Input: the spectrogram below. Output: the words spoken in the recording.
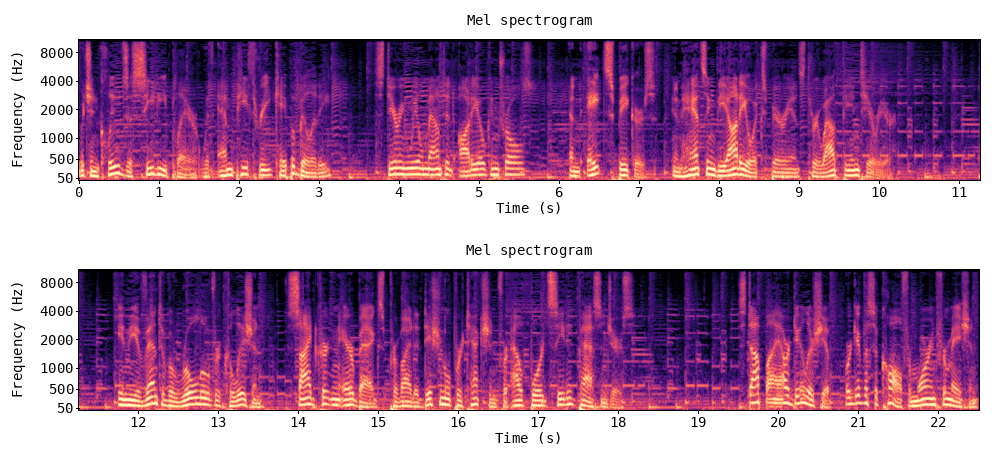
which includes a CD player with MP3 capability, steering wheel mounted audio controls, and eight speakers, enhancing the audio experience throughout the interior. In the event of a rollover collision, side curtain airbags provide additional protection for outboard seated passengers. Stop by our dealership or give us a call for more information.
